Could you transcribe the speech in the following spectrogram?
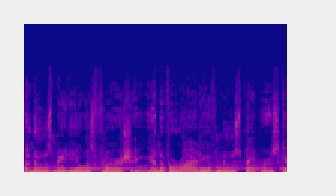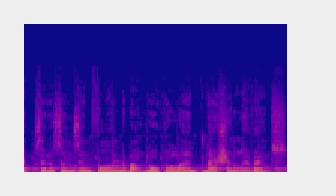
the news media was flourishing, and a variety of newspapers kept citizens informed about local and national events.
